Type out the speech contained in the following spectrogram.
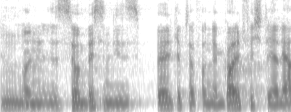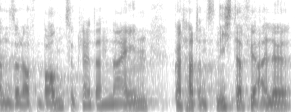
Mhm. Und es ist so ein bisschen dieses Bild, gibt es ja von dem Goldfisch, der lernen soll, auf den Baum zu klettern. Nein, Gott hat uns nicht dafür alle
